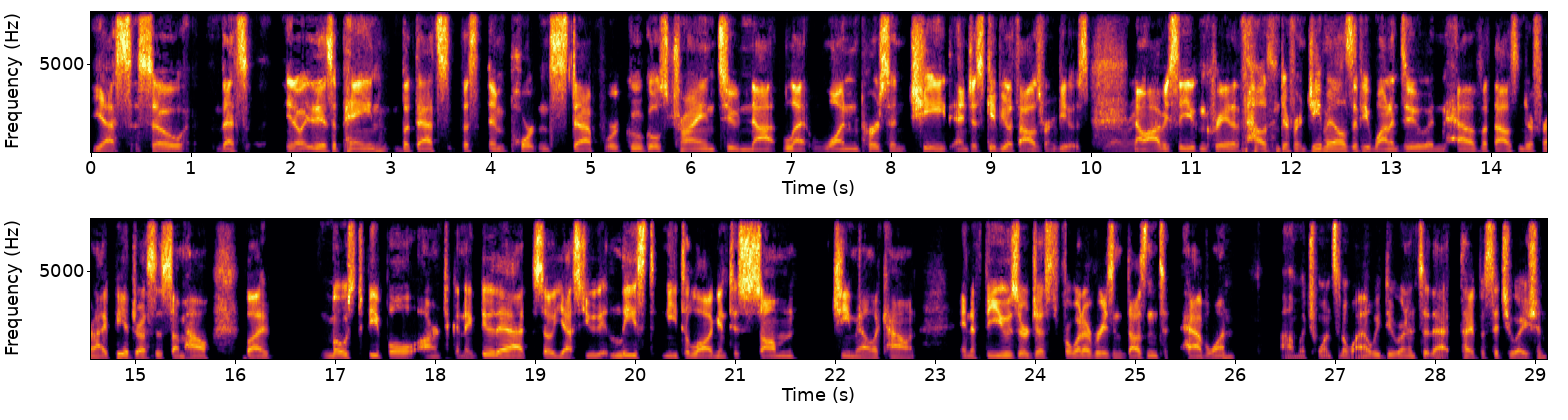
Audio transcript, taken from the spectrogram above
Yes. So that's, you know, it is a pain, but that's the important step where Google's trying to not let one person cheat and just give you a thousand reviews. Yeah, right. Now, obviously, you can create a thousand different Gmails if you wanted to do and have a thousand different IP addresses somehow, but most people aren't going to do that. So, yes, you at least need to log into some Gmail account. And if the user just for whatever reason doesn't have one, um, which once in a while we do run into that type of situation,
